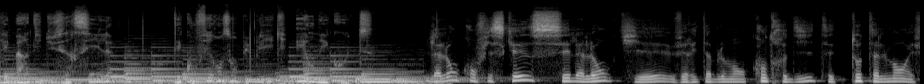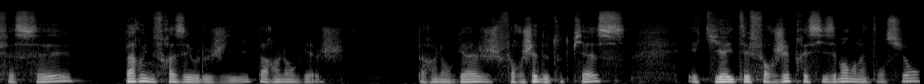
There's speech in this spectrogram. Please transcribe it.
Les mardis du Cercil, des conférences en public et en écoute. La langue confisquée, c'est la langue qui est véritablement contredite et totalement effacée par une phraséologie, par un langage, par un langage forgé de toutes pièces et qui a été forgé précisément dans l'intention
